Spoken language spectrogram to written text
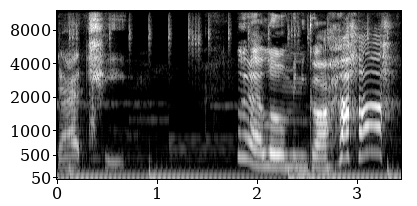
that cheap. Look at that little mini car. Ha ha.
